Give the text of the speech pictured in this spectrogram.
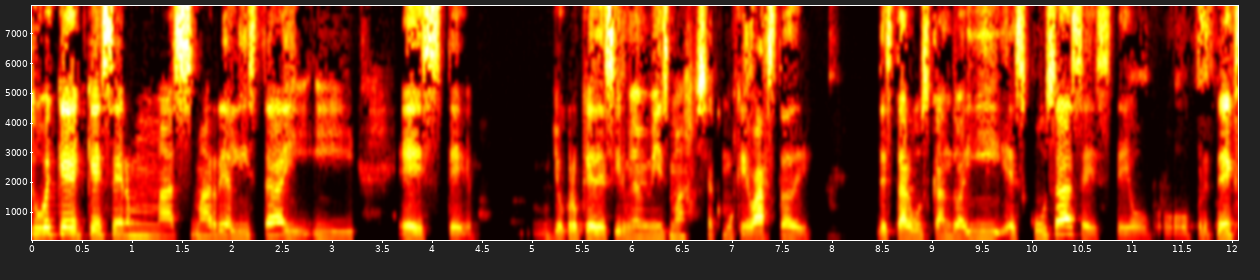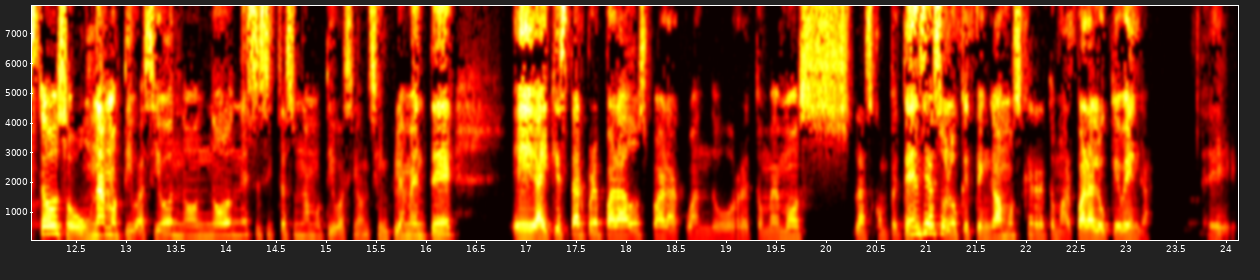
tuve que, ser más, más realista y, y, este, yo creo que decirme a mí misma, o sea, como que basta de, de estar buscando ahí excusas, este, o, o, pretextos o una motivación. No, no necesitas una motivación, simplemente eh, hay que estar preparados para cuando retomemos las competencias o lo que tengamos que retomar, para lo que venga. Eh,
